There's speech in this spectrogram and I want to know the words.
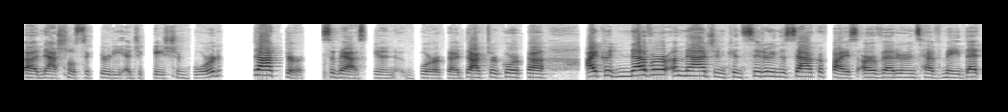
uh, National Security Education Board, Dr. Sebastian Gorka. Dr. Gorka, I could never imagine, considering the sacrifice our veterans have made, that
